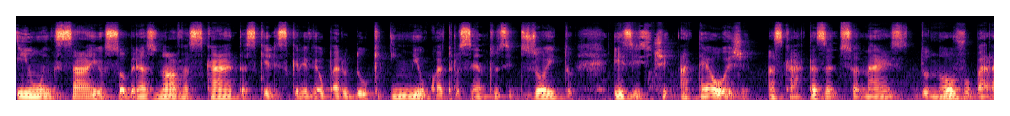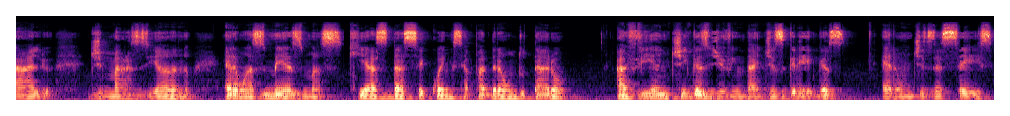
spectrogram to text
E um ensaio sobre as novas cartas que ele escreveu para o Duque em 1418 existe até hoje. As cartas adicionais do novo baralho de Marziano eram as mesmas que as da sequência padrão do tarô. Havia antigas divindades gregas, eram 16,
